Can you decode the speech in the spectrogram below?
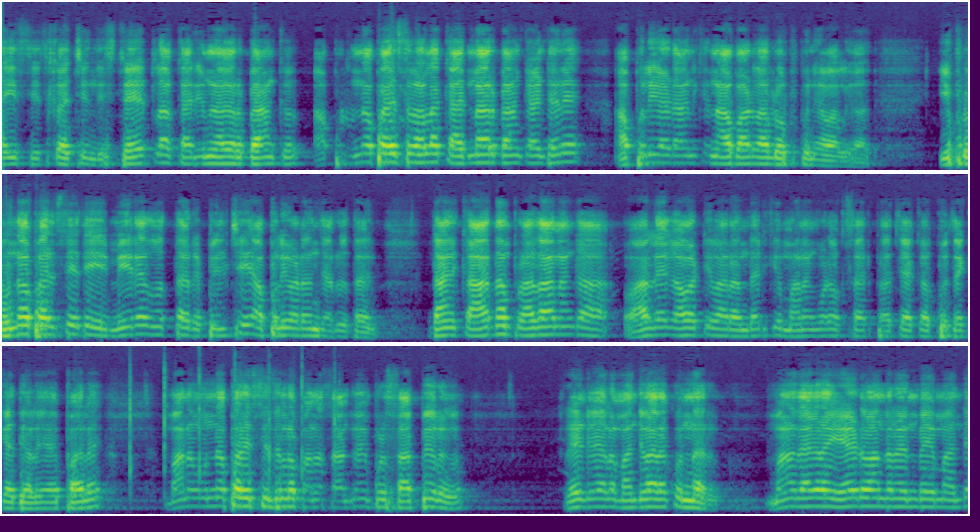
ఈ స్థితికి వచ్చింది. స్టేట్లో కరీంనగర్ బ్యాంకు అప్పుడున్న పరిస్థితులలో కరీంనగర్ బ్యాంక్ అంటేనే అప్పులు ఇవ్వడానికి నాబార్డు వాళ్ళు ఒప్పుకునేవాళ్ళు కాదు. ఇప్పుడు ఉన్న పరిస్థితి మీరే చూస్తారు పిలిచి అప్పులు ఇవ్వడం జరుగుతుంది. దానికి కారణం ప్రధానంగా వాళ్ళే కాబట్టి వారందరికీ మనం కూడా ఒకసారి ప్రత్యేక కృతజ్ఞత చెప్పాలి. మనం ఉన్న పరిస్థితుల్లో మన సంఘం ఇప్పుడు సభ్యులు రెండు వేల మంది వరకు ఉన్నారు. మన దగ్గర ఏడు వందల ఎనభై మంది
